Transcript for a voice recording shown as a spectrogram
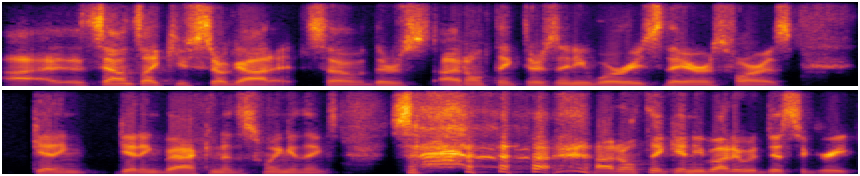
it sounds like you still got it. So there's, I don't think there's any worries there as far as getting getting back into the swing of things. So I don't think anybody would disagree.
